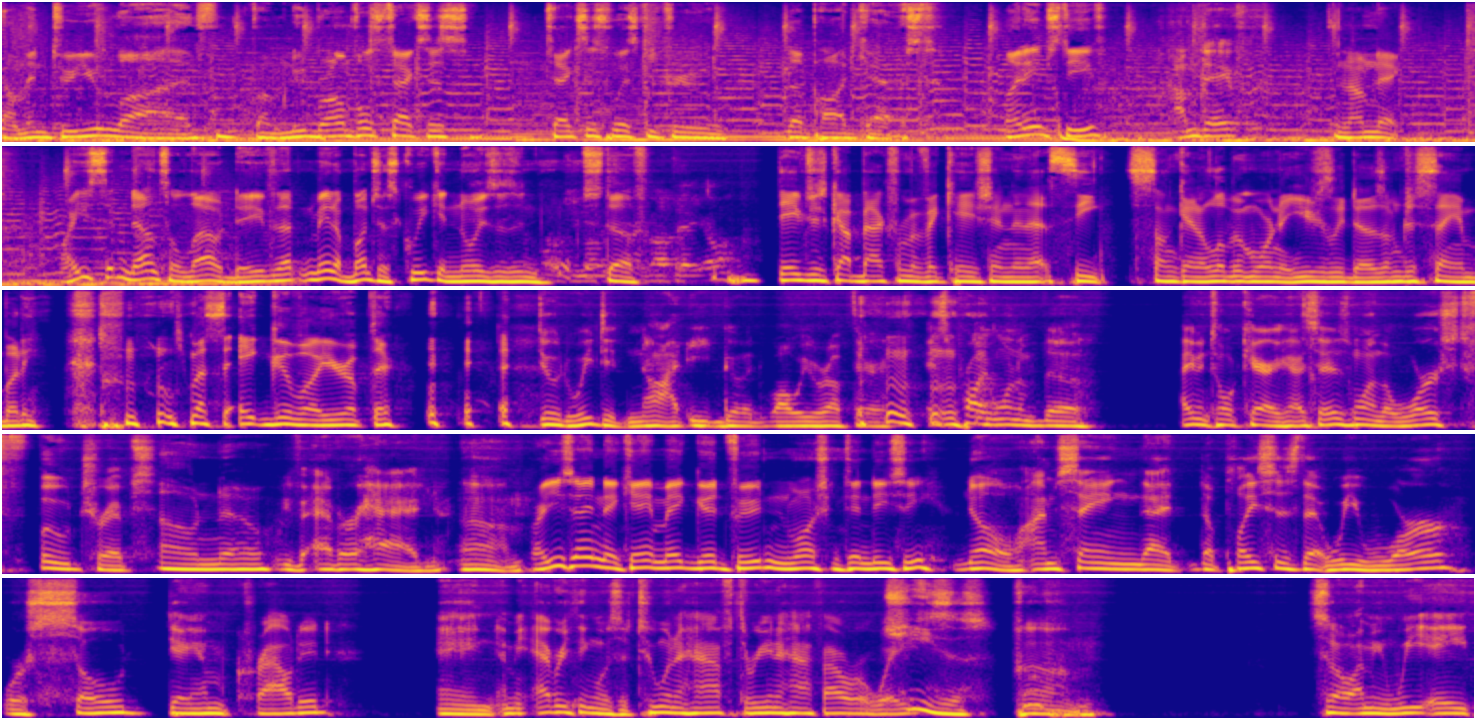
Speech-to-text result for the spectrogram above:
Coming to you live from New Braunfels, Texas, Texas Whiskey Crew, the podcast. My name's Steve. I'm Dave. And I'm Nick. Why are you sitting down so loud, Dave? That made a bunch of squeaking noises and stuff. Dave just got back from a vacation and that seat sunk in a little bit more than it usually does. I'm just saying, buddy. you must have ate good while you're up there. Dude, we did not eat good while we were up there. It's probably one of the, I even told Carrie, I said it's one of the worst food trips oh, no. we've ever had. Um, Are you saying they can't make good food in Washington, D.C.? no, I'm saying that the places that we were were so damn crowded. And I mean, everything was a two and a half, three and a half hour wait. Jesus. Um, so, I mean, we ate,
